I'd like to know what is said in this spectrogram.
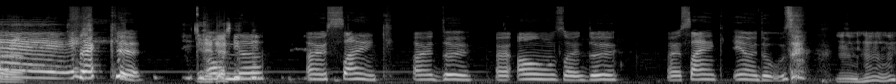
euh! Fait que, reste- on a un 5, un 2, un 11, un 2, un 5 et un 12. Mhm.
